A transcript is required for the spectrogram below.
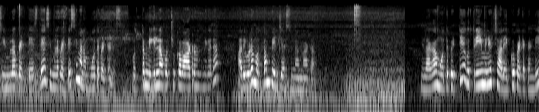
సిమ్లో పెట్టేస్తే సిమ్లో పెట్టేసి మనం మూత పెట్టండి. మొత్తం మిగిలిన ఒక చుక్క వాటర్ ఉంటుంది కదా అది కూడా మొత్తం పీల్చేస్తుంది అనమాట ఇలాగా మూత పెట్టి ఒక త్రీ మినిట్స్ చాలా ఎక్కువ పెట్టకండి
